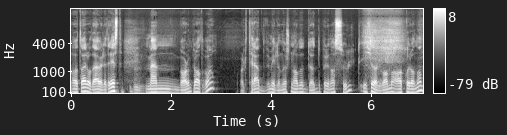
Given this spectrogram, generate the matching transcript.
av dette, her, og det er veldig trist. Men hva de prater på? Det var 30 millioner som hadde dødd pga. sult i kjølvannet av koronaen.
